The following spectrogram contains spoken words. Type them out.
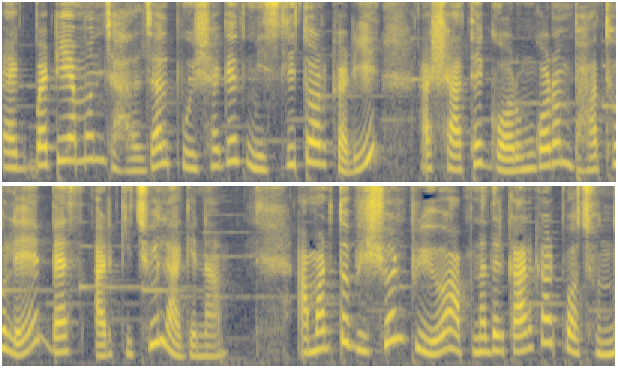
এক বাটি এমন ঝাল ঝাল পুঁই শাকের মিশলি তরকারি আর সাথে গরম গরম ভাত হলে ব্যাস আর কিছুই লাগে না। আমার তো ভীষণ প্রিয়, আপনাদের কার কার পছন্দ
